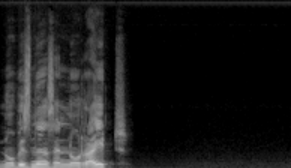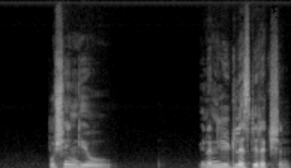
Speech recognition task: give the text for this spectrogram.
no business and no right pushing you in a needless direction.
